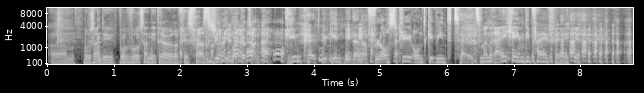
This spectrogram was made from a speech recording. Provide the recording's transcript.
Ähm. Wo, sind die, wo, wo sind die drei Euro fürs Phrasenschwein? Ich wollte gerade sagen, Grimmkeit beginnt mit einer Floskel und gewinnt Zeit. Man reiche ihm die Pfeife.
